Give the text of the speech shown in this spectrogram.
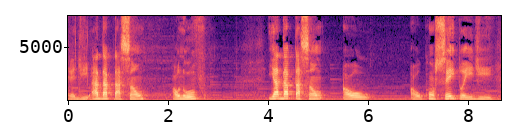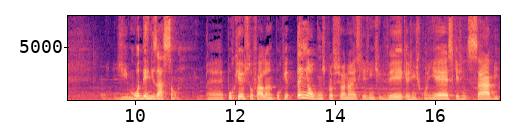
é de adaptação ao novo e adaptação ao, ao conceito aí de, de modernização. É, por que eu estou falando? Porque tem alguns profissionais que a gente vê, que a gente conhece, que a gente sabe,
